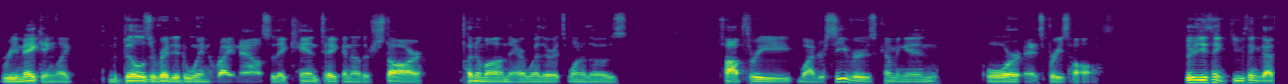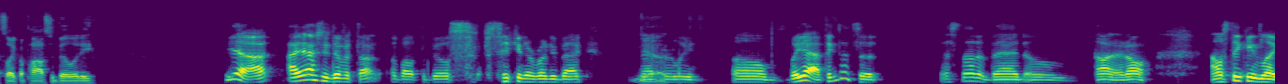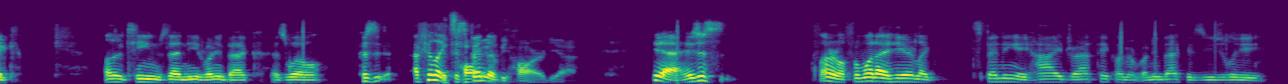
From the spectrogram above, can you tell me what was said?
remaking, like the Bills are ready to win right now, so they can take another star, put them on there, whether it's one of those top three wide receivers coming in or it's Breece Hall. Do you think? Do you think that's like a possibility? Yeah, I actually never thought about the Bills taking a running back that Yeah. early. Um, but yeah, I think that's a that's not a bad um thought at all. I was thinking like other teams that need running back as well, because I feel like it's to hard. spend a be hard. Yeah. yeah, it's just I don't know. From what I hear, like spending a high draft pick on a running back is usually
